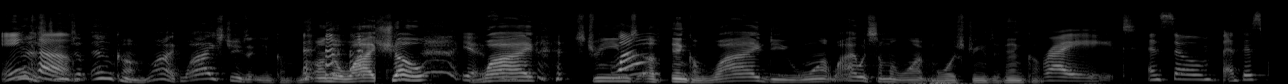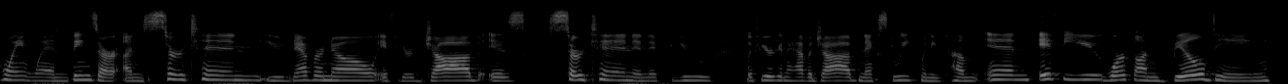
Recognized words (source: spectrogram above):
income. Yeah, streams of income. Why? Why streams of income? We're on the Why show. Yes. Why streams Why? of income? Why do you want? Why would someone want more streams of income? Right. And so at this point, when things are uncertain, you never know if your job is certain and if you if you're going to have a job next week when you come in if you work on building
